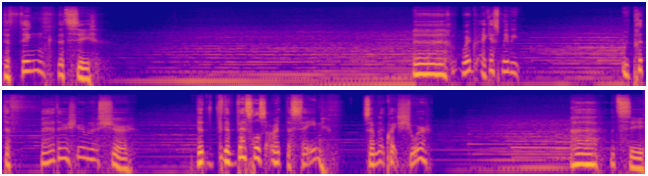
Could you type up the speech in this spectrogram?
The thing, let's see. Uh, where I guess maybe we put the feather here. I'm not sure. The the vessels aren't the same, so I'm not quite sure. Uh, let's see.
